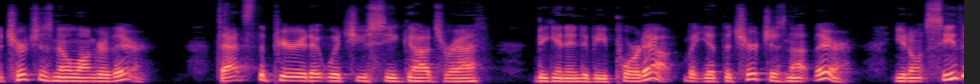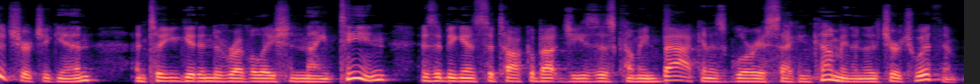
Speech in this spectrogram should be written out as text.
the church is no longer there. That's the period at which you see God's wrath beginning to be poured out, but yet the church is not there. You don't see the church again until you get into Revelation 19 as it begins to talk about Jesus coming back and his glorious second coming and the church with him.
